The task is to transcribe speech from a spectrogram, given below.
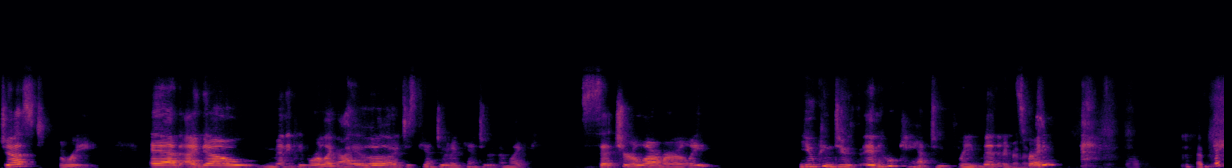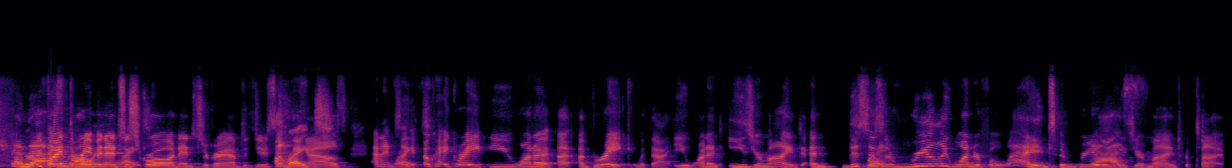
just three. And I know many people are like, I, oh, I just can't do it. I can't do it. I'm like, set your alarm early. You can do, and who can't do three minutes, three minutes. right? And we find three minutes right? to scroll on Instagram to do something right. else. And it's right. like, okay, great. You want a, a break with that. You want to ease your mind. And this is a really wonderful way to really yes. ease your mind with time.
